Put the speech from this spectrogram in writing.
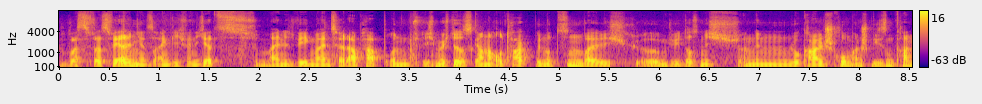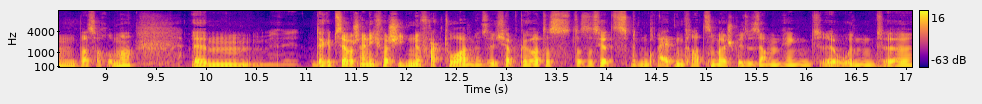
was, was wäre denn jetzt eigentlich, wenn ich jetzt meinetwegen mein Setup habe und ich möchte das gerne autark benutzen, weil ich irgendwie das nicht an den lokalen Strom anschließen kann, was auch immer. Ähm, da gibt es ja wahrscheinlich verschiedene Faktoren. Also ich habe gehört, dass, dass es jetzt mit dem Breitengrad zum Beispiel zusammenhängt äh, und äh,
